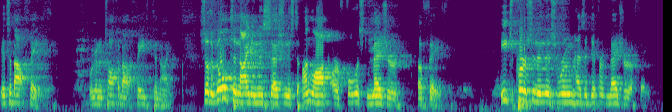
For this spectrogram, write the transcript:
It's about faith. We're going to talk about faith tonight. So, the goal tonight in this session is to unlock our fullest measure of faith. Each person in this room has a different measure of faith.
